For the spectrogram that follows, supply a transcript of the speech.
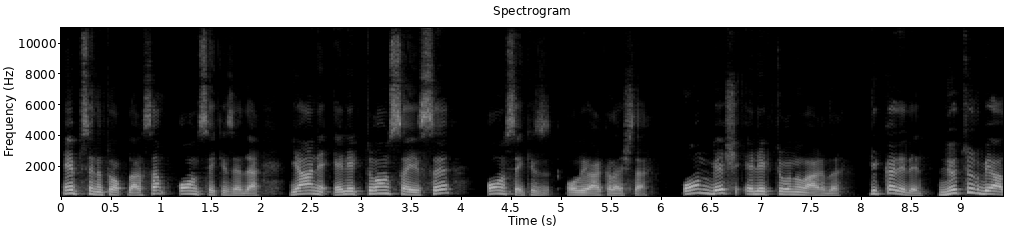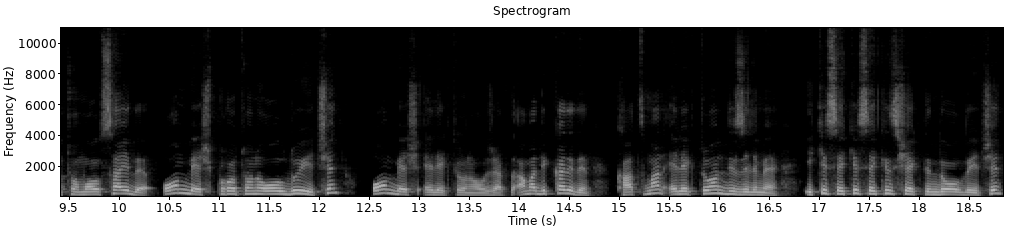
Hepsini toplarsam 18 eder. Yani elektron sayısı 18 oluyor arkadaşlar. 15 elektronu vardır. Dikkat edin. Nötr bir atom olsaydı 15 protonu olduğu için 15 elektron olacaktı. Ama dikkat edin. Katman elektron dizilimi 2, 8, 8 şeklinde olduğu için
